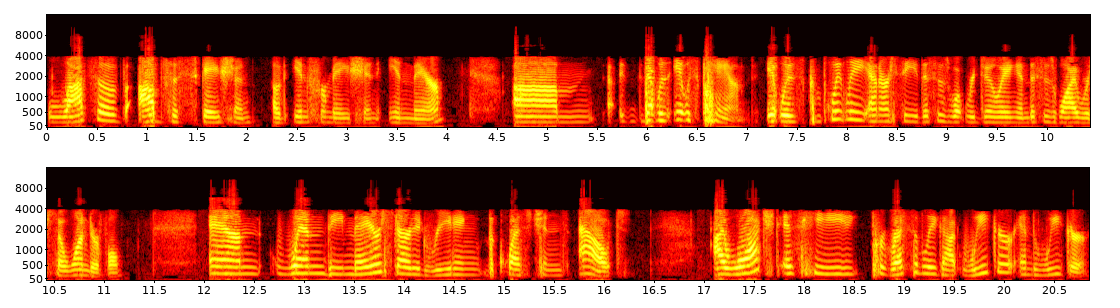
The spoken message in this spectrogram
lots of obfuscation of information in there. Um, that was it was canned. It was completely NRC. This is what we're doing, and this is why we're so wonderful. And when the mayor started reading the questions out, I watched as he progressively got weaker and weaker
